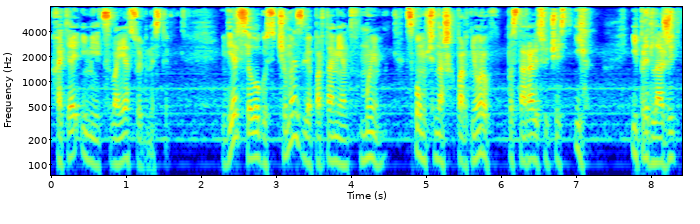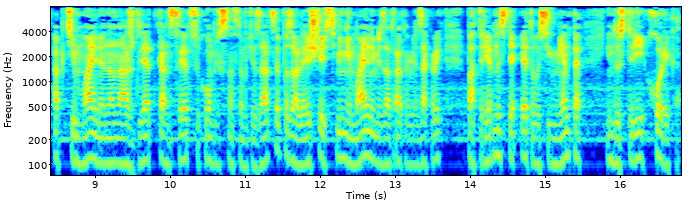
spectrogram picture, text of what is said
хотя имеет свои особенности. Версия Logos HMS для апартаментов мы с помощью наших партнеров постарались учесть их и предложить оптимальную, на наш взгляд, концепцию комплексной автоматизации, позволяющую с минимальными затратами закрыть потребности этого сегмента индустрии хорика.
